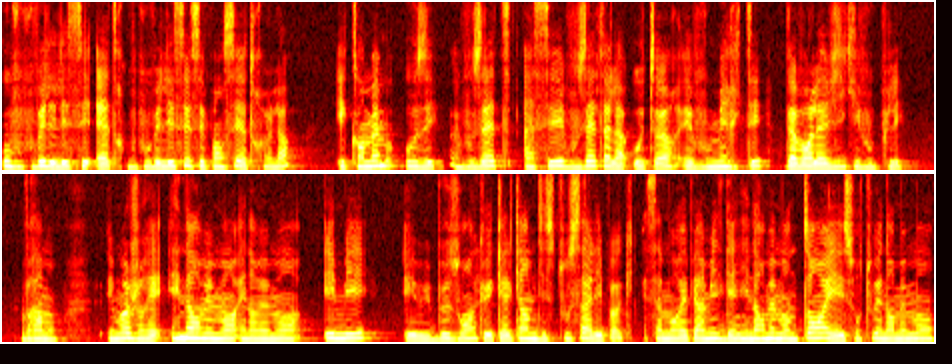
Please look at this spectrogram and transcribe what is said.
ou vous pouvez les laisser être. Vous pouvez laisser ces pensées être là et quand même oser. Vous êtes assez, vous êtes à la hauteur et vous méritez d'avoir la vie qui vous plaît. Vraiment. Et moi, j'aurais énormément, énormément aimé et eu besoin que quelqu'un me dise tout ça à l'époque. Ça m'aurait permis de gagner énormément de temps et surtout énormément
